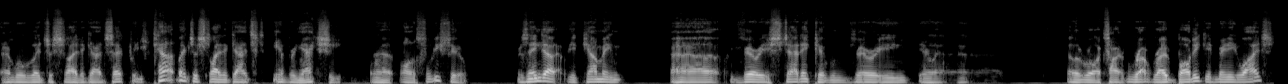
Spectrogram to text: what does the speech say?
and we'll legislate against that. But you can't legislate against every action uh, on a footy field because end up becoming uh, very static and very uh, uh, right, robotic in many ways.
